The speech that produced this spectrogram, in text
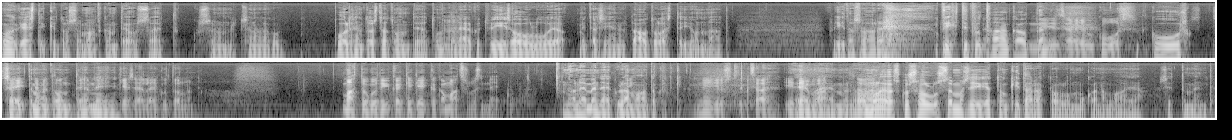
oikeastikin tuossa matkan teossa, että kun se on nyt sanotaanko puolisentoista tuntia, tunti no. 45 Ouluun ja mitä siihen nyt autolla sitten junnaat. Viitasaareen Pihtiputaan kautta. Niin, niin, se on joku kuusi, kuusi seitsemän tuntia. tuntia niin. Kesällä joku tollainen. Mahtuu kuitenkin kaikki keikkakamat sulle sinne? No ne menee kyllä maata pitkin. Niin just, että sä itse vaan... En, en, on mulla joskus ollut semmoisia, että on kitarat ollut mukana vaan ja sitten menty.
